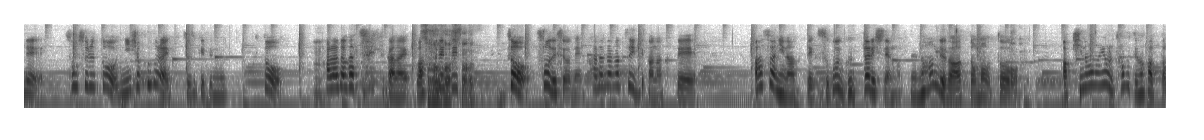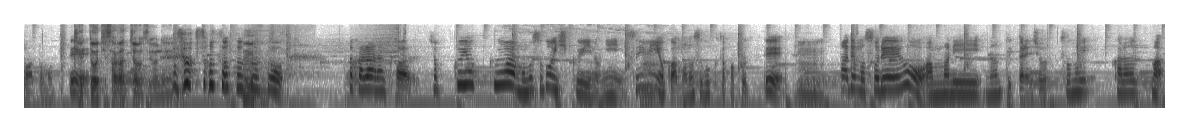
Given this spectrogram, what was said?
でそうすると2食ぐらい続けて抜くと、体がついていかない。忘れてそう。そうですよね。体がついていかなくて朝になってすごいぐったりしてんの。でなんでだと思うとあ昨日の夜食べてなかったわと思って。血糖値下がっちゃうんですよね。そうそうそうそうそうそう。だからなんか食欲はものすごい低いのに睡眠欲はものすごく高くって、うん、まあでもそれをあんまり何と言ったらいいんでしょう。そのからまあ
